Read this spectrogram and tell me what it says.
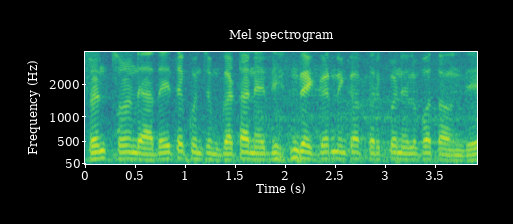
ఫ్రెండ్స్ చూడండి అదైతే కొంచెం గట్ట అనేది దగ్గర ఇంకా పెరుక్కొని వెళ్ళిపోతూ ఉంది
